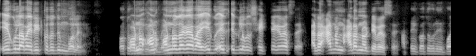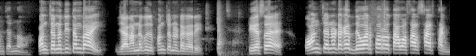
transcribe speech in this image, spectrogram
এগুলা ভাই রেট কত দিন বলেন? অন্য অন্য- জায়গায় ভাই এগু- এগু- এগুলো ষাট টাকা আছে আটান্ন টাকা আছে আপনি কত করে 55 পঞ্চান্ন? দিতাম ভাই। যার আমরা পঞ্চান্ন টাকা রেট আচ্ছা। ঠিক আছে? পঞ্চান্ন টাকা দেওয়ার পরও তাও সার সার থাকব।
